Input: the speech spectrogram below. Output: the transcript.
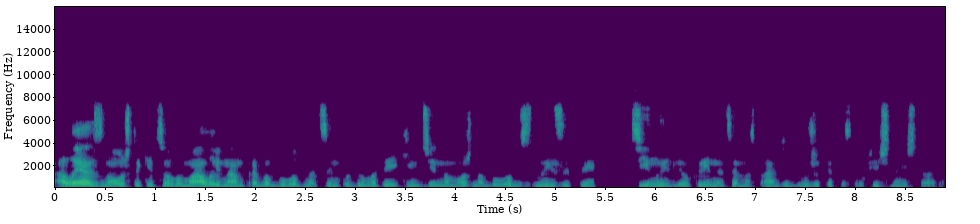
Але знову ж таки цього мало, і нам треба було б над цим подумати, яким чином можна було б знизити ціну. І для України це насправді дуже катастрофічна історія.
